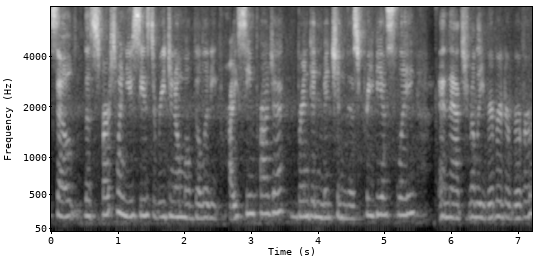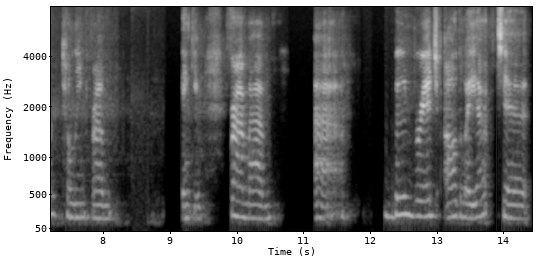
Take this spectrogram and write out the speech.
So this first one you see is the Regional Mobility Pricing Project. Brendan mentioned this previously and that's really river to river tolling from, thank you, from um, uh, Boone Bridge all the way up to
